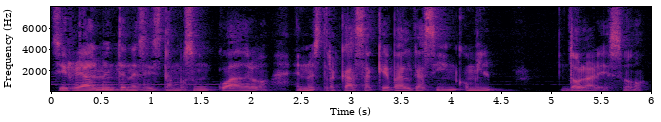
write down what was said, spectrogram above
Si realmente necesitamos un cuadro en nuestra casa que valga 5 mil dólares o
